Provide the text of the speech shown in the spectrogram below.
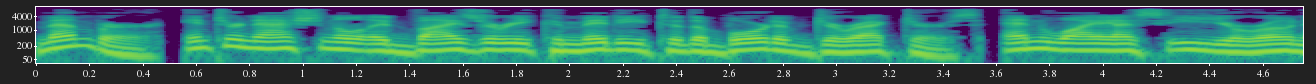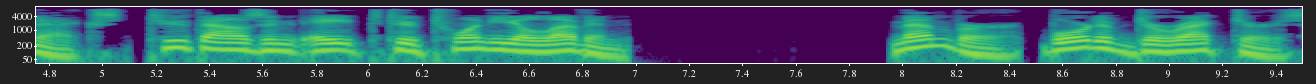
Member, International Advisory Committee to the Board of Directors, NYSE Euronext 2008 to 2011. Member, Board of Directors,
